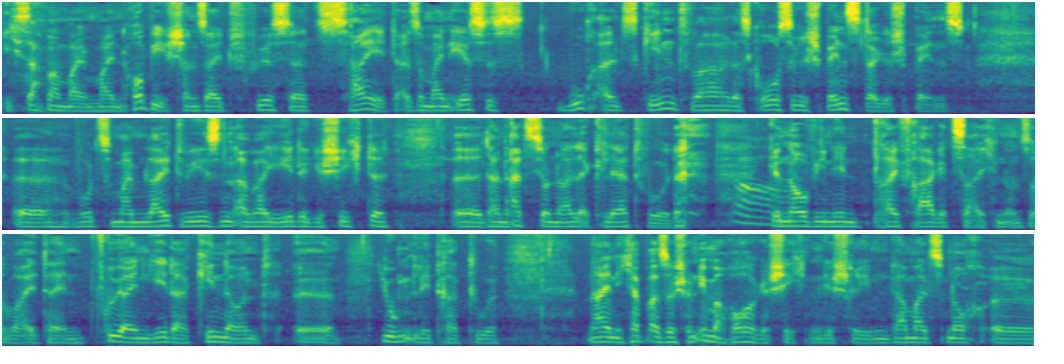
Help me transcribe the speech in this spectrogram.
ich sag mal, mein, mein Hobby schon seit frühester Zeit. Also mein erstes Buch als Kind war das große Gespenstergespenst, äh, wo zu meinem Leidwesen aber jede Geschichte äh, dann rational erklärt wurde. Oh. Genau wie in den drei Fragezeichen und so weiter. In, früher in jeder Kinder- und äh, Jugendliteratur. Nein, ich habe also schon immer Horrorgeschichten geschrieben. Damals noch äh,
